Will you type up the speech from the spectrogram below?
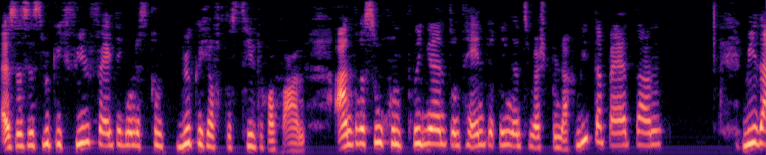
Also es ist wirklich vielfältig und es kommt wirklich auf das Ziel drauf an. Andere suchen dringend und händeringend zum Beispiel nach Mitarbeitern, wieder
